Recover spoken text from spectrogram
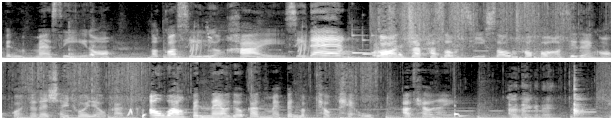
เป็นแบบแม่สีเนาะ แล้วก็สีเหลืองไข่ สีแดง ก่อนจะผสมสีส้มเขาขอเอาสีแดงออกก่อนจะได้ใช้ถ้วยเดียวกัน เอาวางเป็นแนวเดียวกันไหมเป็นแบบแถวแถวๆเอาแถวไหนอันไหนก็ได้แถ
